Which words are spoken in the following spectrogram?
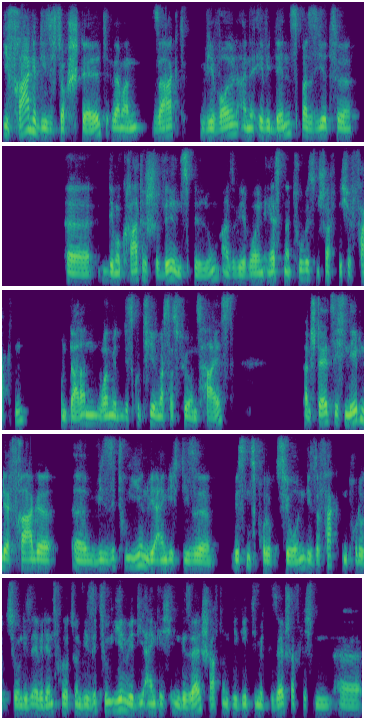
Die Frage, die sich doch stellt, wenn man sagt, wir wollen eine evidenzbasierte äh, demokratische Willensbildung. Also wir wollen erst naturwissenschaftliche Fakten und dann wollen wir diskutieren, was das für uns heißt. Dann stellt sich neben der Frage, äh, wie situieren wir eigentlich diese Wissensproduktion, diese Faktenproduktion, diese Evidenzproduktion, wie situieren wir die eigentlich in Gesellschaft und wie geht die mit gesellschaftlichen äh,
